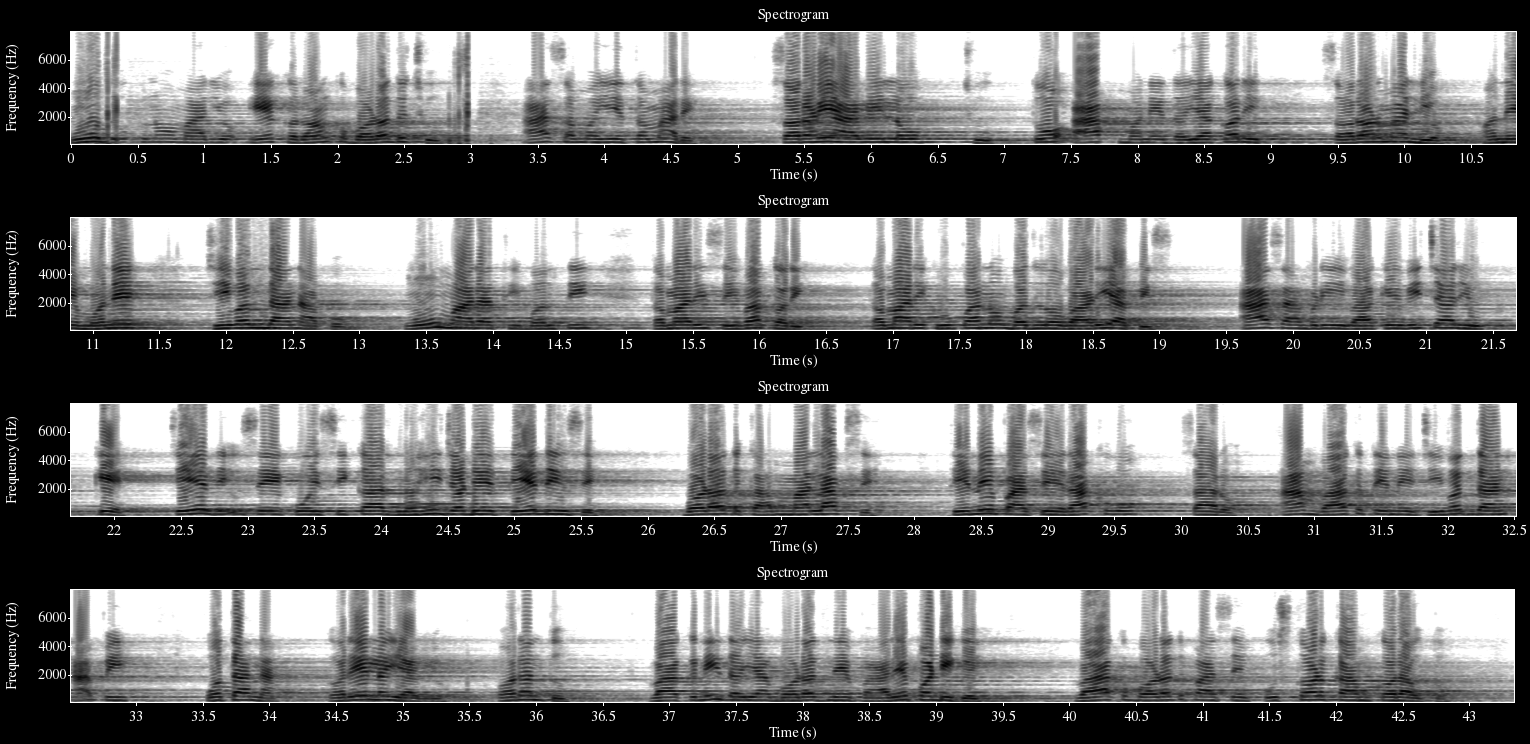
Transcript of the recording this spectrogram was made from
હું દુઃખનો માર્યો એક રંક બળદ છું. આ સમયે તમારે શરણે આવેલો છું. તો આપ મને દયા કરી શરણમાં લ્યો અને મને જીવનદાન આપો. હું મારાથી બનતી તમારી સેવા કરી, તમારી કૃપાનો બદલો વાળી આપીશ. આ સાંભળી વાઘે વિચાર્યું કે જે દિવસે કોઈ શિકાર નહીં જડે તે દિવસે બળદ કામમાં લાગશે. તેને પાસે રાખવો સારો. આમ વાઘ તેને જીવતદાન આપી પોતાના ઘરે લઈ આવ્યો. પરંતુ વાઘની દયા બળદને ભારે પડી ગઈ. વાઘ બળદ પાસે પુષ્કળ કામ કરાવતો.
